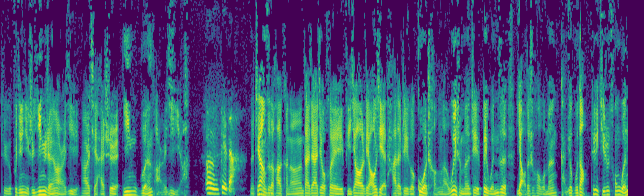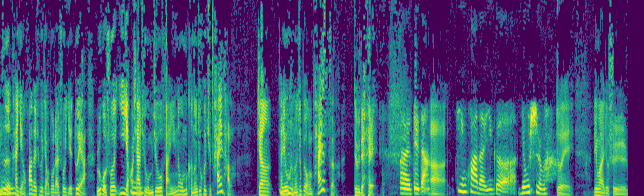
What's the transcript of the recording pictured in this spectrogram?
这个不仅仅是因人而异，而且还是因蚊而异啊。嗯，对的。那这样子的话，可能大家就会比较了解它的这个过程了。为什么这被蚊子咬的时候我们感觉不到？这个其实从蚊子嗯它演化的这个角度来说也对啊。如果说一咬下去我们就有反应，那我们可能就会去拍它了，这样它有可能就被我们拍死了，对不对？嗯，对的。啊，进化的一个优势嘛。对。另外就是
